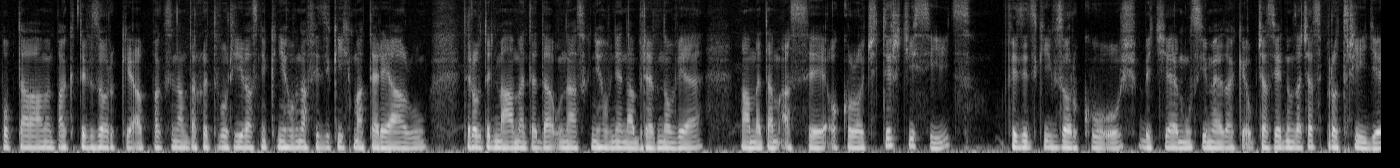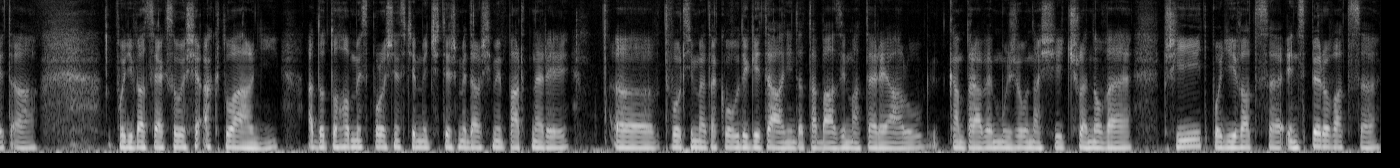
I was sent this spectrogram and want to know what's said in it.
poptáváme pak ty vzorky a pak se nám takhle tvoří vlastně knihovna fyzických materiálů, kterou teď máme teda u nás v knihovně na Břevnově. Máme tam asi okolo 4 tisíc fyzických vzorků už, byť je musíme taky občas jednou za čas protřídit a podívat se, jak jsou ještě aktuální. A do toho my společně s těmi čtyřmi dalšími partnery uh, tvoříme takovou digitální databázi materiálu, kam právě můžou naši členové přijít, podívat se, inspirovat se,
